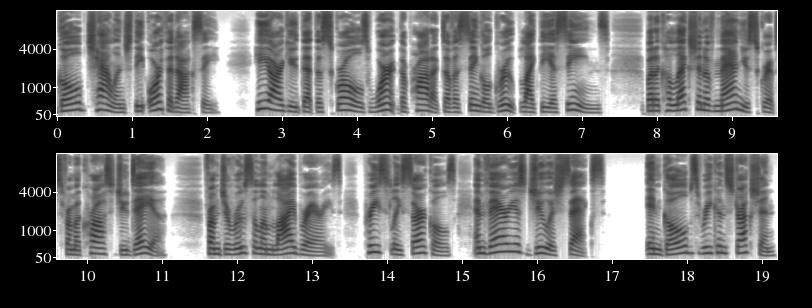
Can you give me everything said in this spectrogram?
Golb challenged the orthodoxy. He argued that the scrolls weren't the product of a single group like the Essenes, but a collection of manuscripts from across Judea, from Jerusalem libraries, priestly circles, and various Jewish sects. In Golb's reconstruction,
